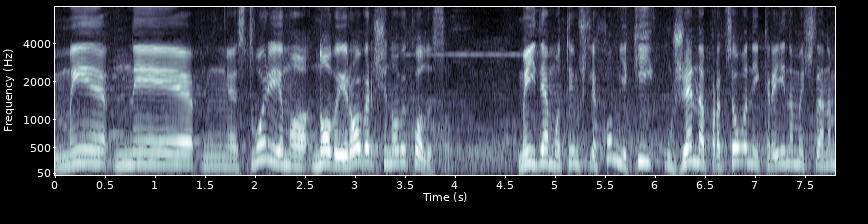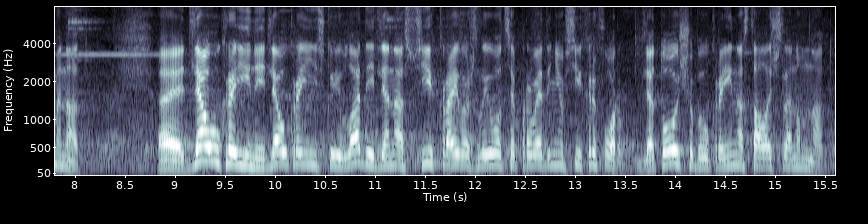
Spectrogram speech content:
ми не створюємо новий ровер чи нове колесо. Ми йдемо тим шляхом, який вже напрацьований країнами-членами НАТО. Е, Для України для української влади, і для нас всіх край важливо це проведення всіх реформ для того, щоб Україна стала членом НАТО.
